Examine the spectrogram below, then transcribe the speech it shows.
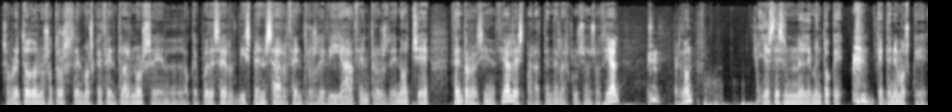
Sobre todo nosotros tenemos que centrarnos en lo que puede ser dispensar centros de día, centros de noche, centros residenciales para atender la exclusión social, perdón, y este es un elemento que, tenemos que,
